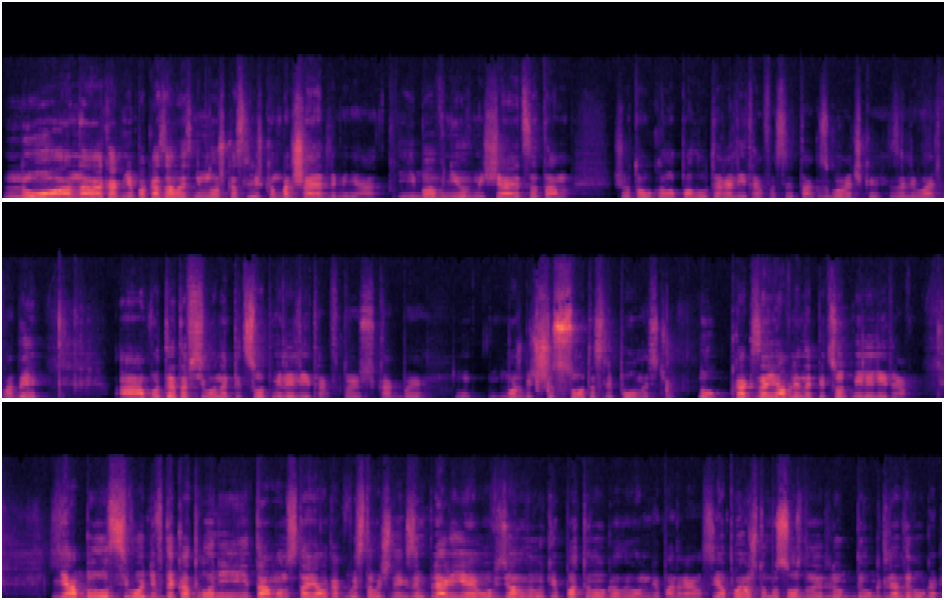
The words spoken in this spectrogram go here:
Но она, как мне показалось, немножко слишком большая для меня. Ибо в нее вмещается там что-то около полутора литров, если так, с горочкой заливать воды. А вот это всего на 500 миллилитров. То есть, как бы, ну, может быть, 600, если полностью. Ну, как заявлено, 500 миллилитров. Я был сегодня в Декатлоне, и там он стоял как выставочный экземпляр. Я его взял в руки, потрогал, и он мне понравился. Я понял, что мы созданы друг для друга.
